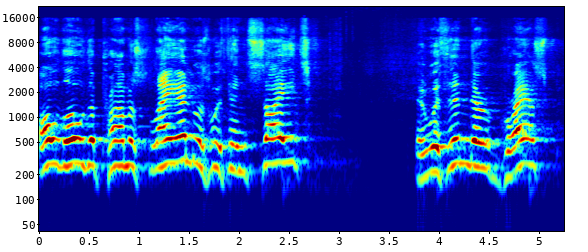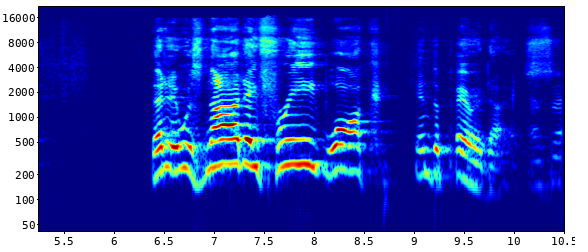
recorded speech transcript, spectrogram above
Although the promised land was within sight and within their grasp, that it was not a free walk into paradise. Right.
